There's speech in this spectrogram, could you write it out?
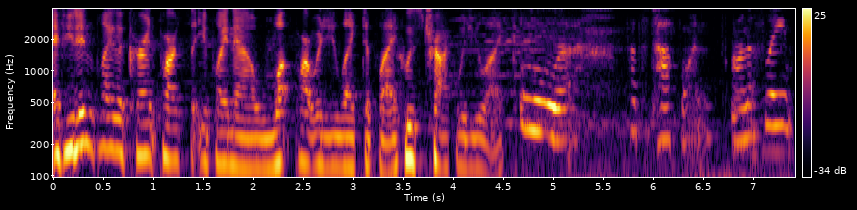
If you didn't play the current parts that you play now, what part would you like to play? Whose track would you like? Ooh, that's a tough one. Honestly.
